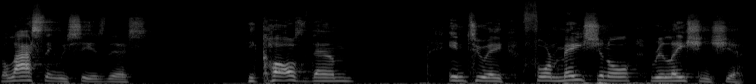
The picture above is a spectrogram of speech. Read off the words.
The last thing we see is this he calls them into a formational relationship.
